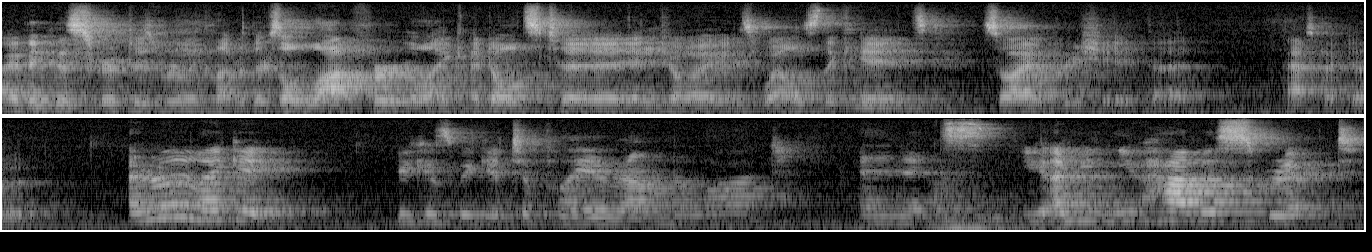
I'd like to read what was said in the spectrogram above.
i think the script is really clever. There's a lot for like adults to enjoy as well as the kids so i appreciate that aspect of it. I really like it because we get to play around a lot and it's you, i mean you have a script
